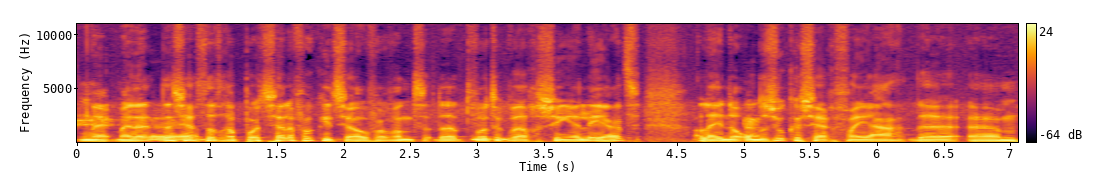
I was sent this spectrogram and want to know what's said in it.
Nee, maar daar, daar zegt het rapport zelf ook iets over, want dat wordt ook wel gesignaleerd. Alleen de onderzoekers zeggen van ja, de um,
